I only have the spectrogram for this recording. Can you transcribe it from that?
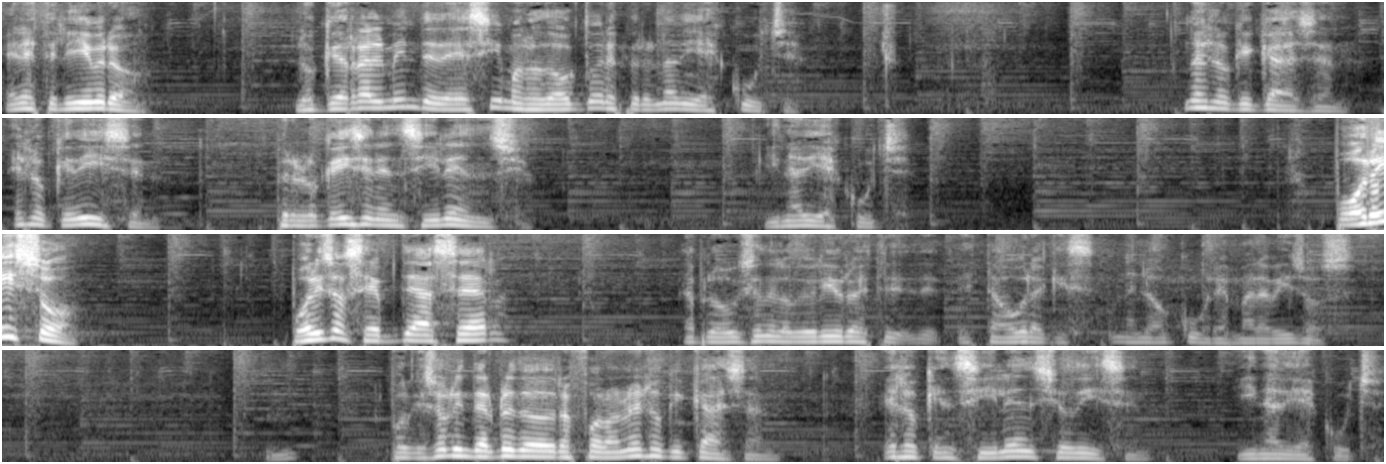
En este libro. Lo que realmente decimos los doctores, pero nadie escucha. No es lo que callan, es lo que dicen. Pero lo que dicen en silencio. Y nadie escucha. Por eso, por eso acepté hacer la producción del audiolibro de, este- de esta obra que es una locura, es maravillosa. Porque yo lo interpreto de otra forma, no es lo que callan, es lo que en silencio dicen y nadie escucha.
